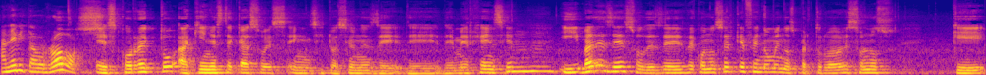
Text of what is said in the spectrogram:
han evitado robos. Es correcto, aquí en este caso es en situaciones de, de, emergencia y va desde eso, desde reconocer qué fenómenos perturbadores son los que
